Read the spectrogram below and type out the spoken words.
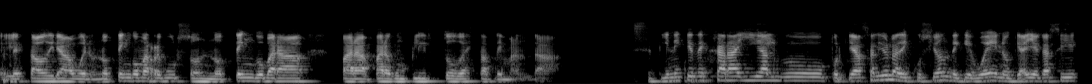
el Estado dirá, bueno, no tengo más recursos, no tengo para, para, para cumplir todas estas demandas. Se tiene que dejar ahí algo, porque ha salido la discusión de que, bueno, que haya casi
